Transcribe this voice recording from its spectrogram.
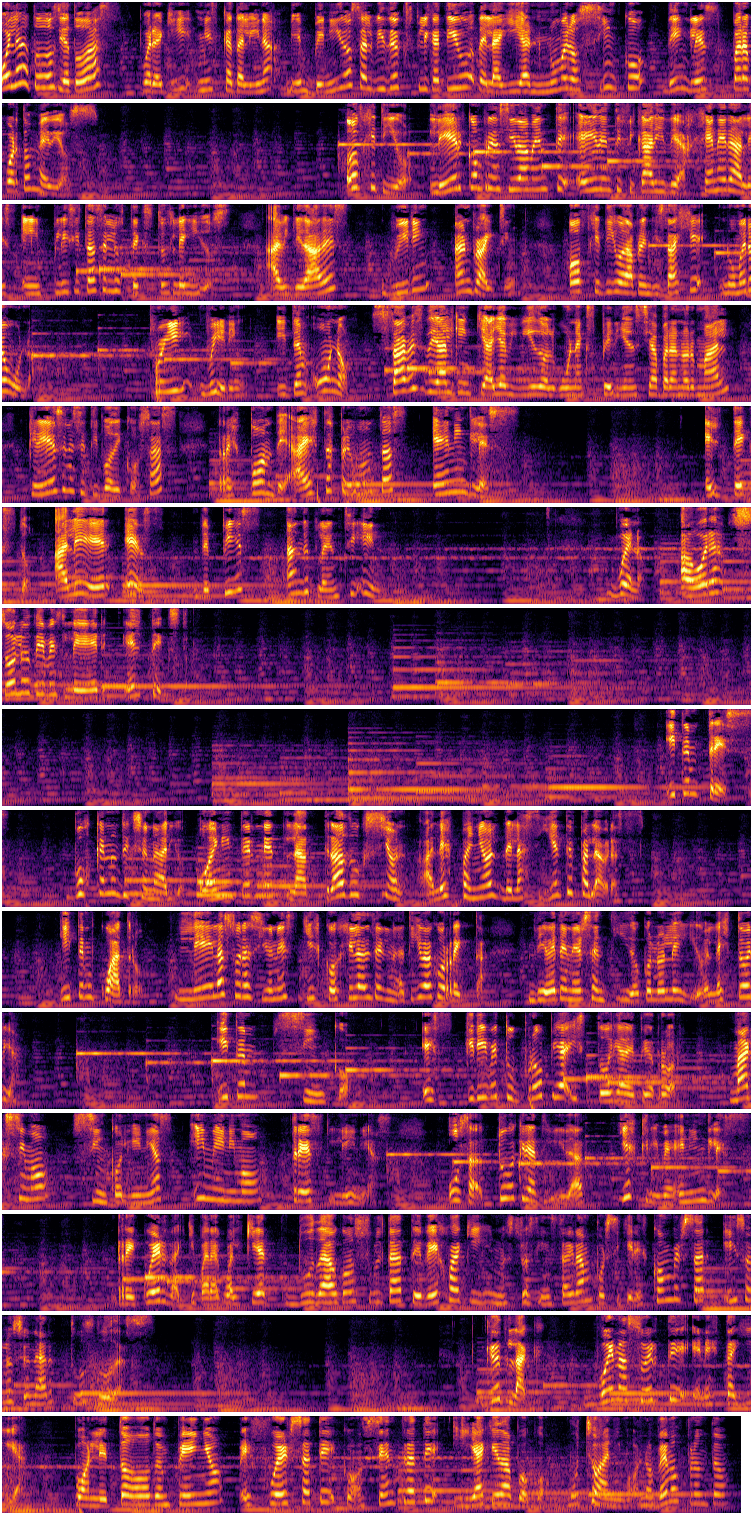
Hola a todos y a todas, por aquí Miss Catalina, bienvenidos al video explicativo de la guía número 5 de inglés para cuartos medios. Objetivo, leer comprensivamente e identificar ideas generales e implícitas en los textos leídos. Habilidades, reading and writing. Objetivo de aprendizaje número 1. Pre-reading. Ítem 1. ¿Sabes de alguien que haya vivido alguna experiencia paranormal? ¿Crees en ese tipo de cosas? Responde a estas preguntas en inglés. El texto a leer es The Peace and the Plenty Inn. Bueno, ahora solo debes leer el texto. Ítem 3. Busca en un diccionario o en internet la traducción al español de las siguientes palabras. Ítem 4. Lee las oraciones y escoge la alternativa correcta. Debe tener sentido con lo leído en la historia. Ítem 5. Escribe tu propia historia de terror. Máximo 5 líneas y mínimo 3 líneas. Usa tu creatividad y escribe en inglés. Recuerda que para cualquier duda o consulta te dejo aquí nuestros Instagram por si quieres conversar y solucionar tus dudas. Good luck, buena suerte en esta guía. Ponle todo tu empeño, esfuérzate, concéntrate y ya queda poco. Mucho ánimo, nos vemos pronto.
